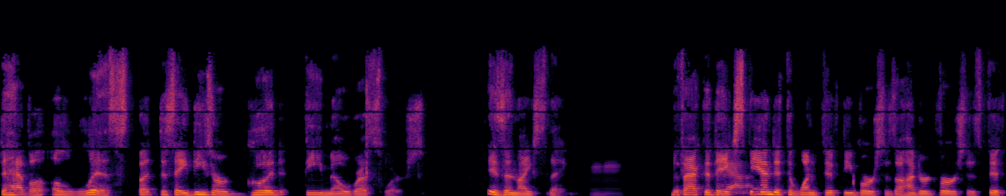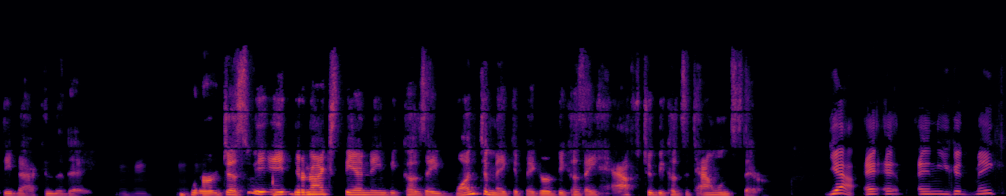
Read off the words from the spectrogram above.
to have a, a list but to say these are good female wrestlers is a nice thing the fact that they Yeah. expanded to 150 versus 100 versus 50 back in the day Mm-hmm. where just it, it- they're not expanding because they want to make it bigger because they have to because the talent's there Yeah, and, and, and you could make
